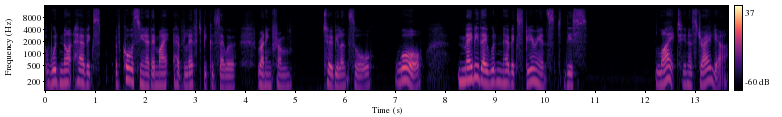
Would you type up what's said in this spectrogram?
would not have, ex- of course, you know, they might have left because they were running from turbulence or war. Maybe they wouldn't have experienced this light in Australia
